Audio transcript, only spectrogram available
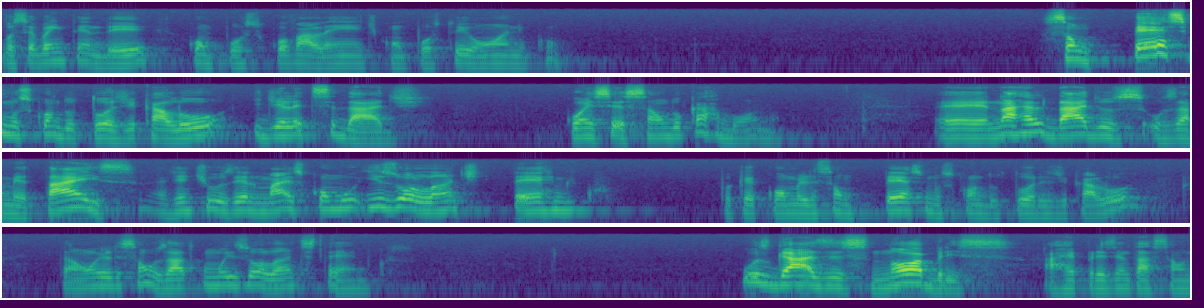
você vai entender composto covalente, composto iônico. São péssimos condutores de calor e de eletricidade, com exceção do carbono. É, na realidade, os, os ametais, a gente usa ele mais como isolante térmico, porque como eles são péssimos condutores de calor, então eles são usados como isolantes térmicos. Os gases nobres, a representação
